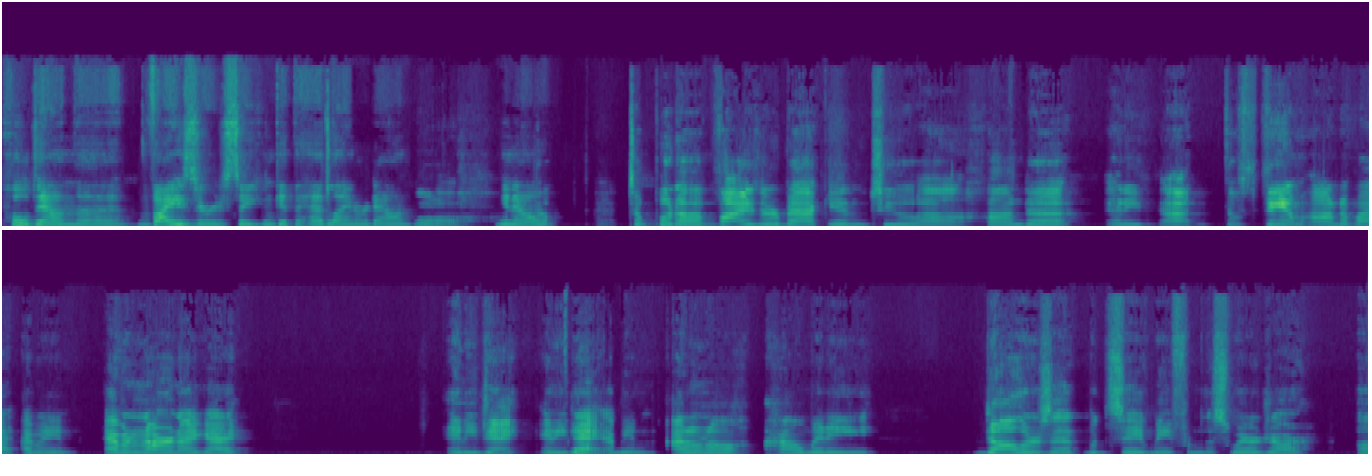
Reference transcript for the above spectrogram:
pull down the visor so you can get the headliner down? Whoa. You know, Yep. To put a visor back into a Honda, any uh, those damn Honda vi- I mean, having an R and I guy, any day, any day. Yeah. I mean, I don't know how many dollars that would save me from the swear jar uh,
